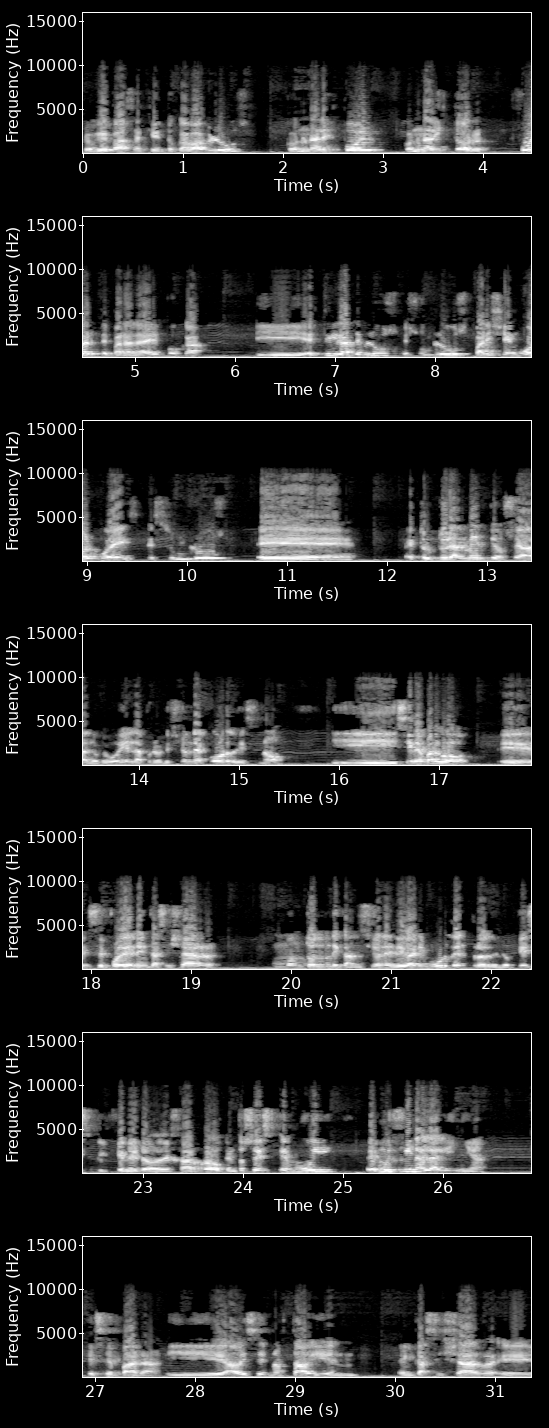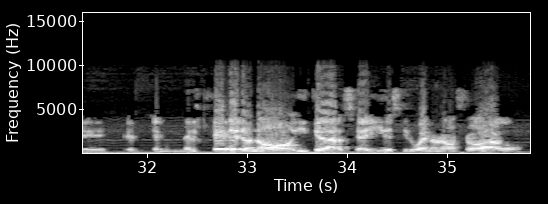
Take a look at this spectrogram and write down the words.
Lo que pasa es que tocaba blues con una Les Paul, con una distor fuerte para la época. Y Still Got Blues es un blues, Parisian Walkways es un blues, eh, estructuralmente, o sea, lo que voy en la progresión de acordes, ¿no? Y sin embargo, eh, se pueden encasillar un montón de canciones de Gary Moore dentro de lo que es el género de hard rock. Entonces es muy, es muy fina la línea que separa y a veces no está bien encasillar eh, en el género, ¿no? Y quedarse ahí y decir, bueno, no, yo hago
